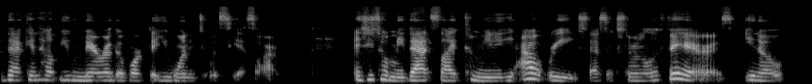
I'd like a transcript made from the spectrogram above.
that can help you mirror the work that you want to do with CSR. And she told me that's like community outreach, that's external affairs, you know,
